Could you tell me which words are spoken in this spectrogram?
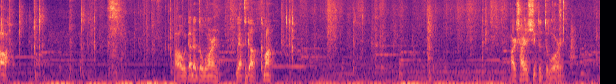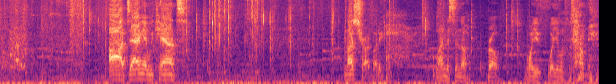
Oh. Oh, we got a DeLorean. We have to go. Come on. Alright, try to shoot the DeLorean. Ah, dang it, we can't. Nice try, buddy. Land this in the... Bro, why you, why you left without me?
